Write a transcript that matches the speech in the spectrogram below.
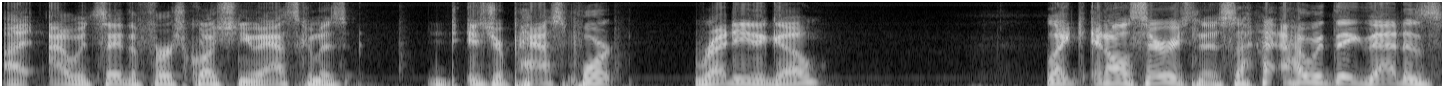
I, I would say the first question you ask him is, is your passport ready to go? Like in all seriousness, I would think that is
